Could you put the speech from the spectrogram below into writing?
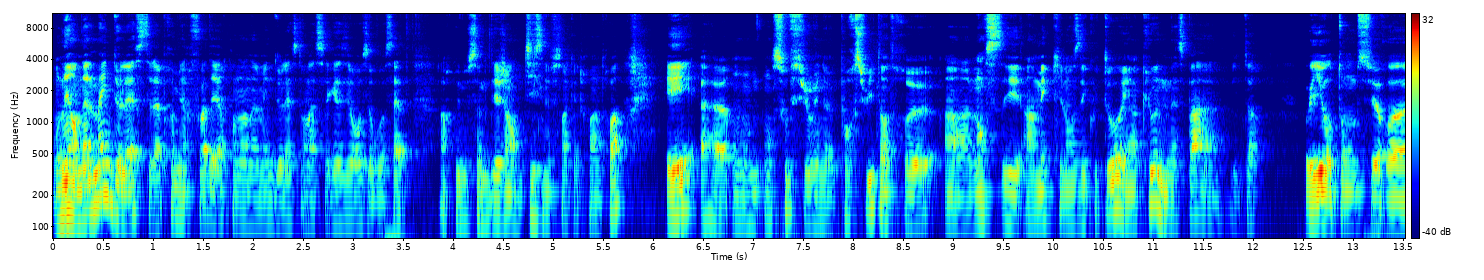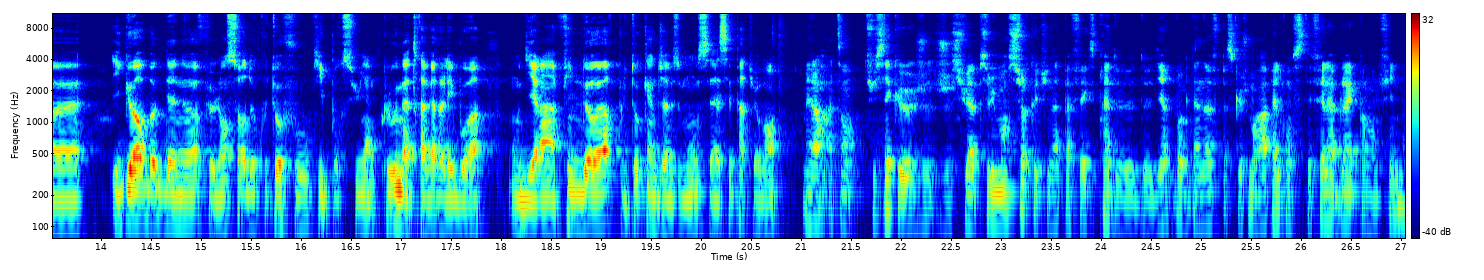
On est en Allemagne de l'Est, c'est la première fois d'ailleurs qu'on est en Allemagne de l'Est dans la saga 007, alors que nous sommes déjà en 1983, et euh, on, on s'ouvre sur une poursuite entre un, mec qui lance des couteaux et un clown, n'est-ce pas, Victor? Oui, on tombe sur euh, Igor Bogdanov, le lanceur de couteau fou, qui poursuit un clown à travers les bois. On dirait un film d'horreur plutôt qu'un James Bond, c'est assez perturbant. Mais alors attends, tu sais que je, suis absolument sûr que tu n'as pas fait exprès de, dire Bogdanov parce que je me rappelle qu'on s'était fait la blague pendant le film.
